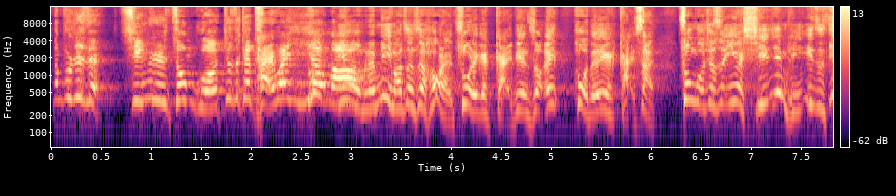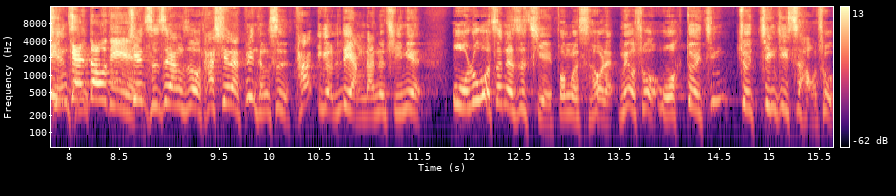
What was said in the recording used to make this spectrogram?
那不是今日中国就是跟台湾一样吗？因为我们的疫苗政策后来做了一个改变之后，哎，获得一个改善。中国就是因为习近平一直坚持到底，坚持这样之后，他现在变成是他一个两难的局面。我如果真的是解封的时候呢，没有错，我对经对经济是好处，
